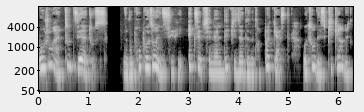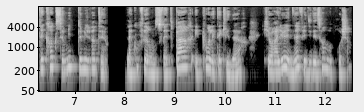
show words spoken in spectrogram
Bonjour à toutes et à tous. Nous vous proposons une série exceptionnelle d'épisodes de notre podcast autour des speakers du Tech Rock Summit 2021, la conférence faite par et pour les tech leaders qui aura lieu les 9 et 10 décembre prochains.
